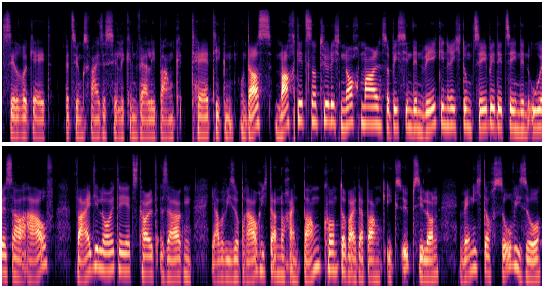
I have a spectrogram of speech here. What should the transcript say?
Silvergate bzw. Silicon Valley Bank tätigen. Und das macht jetzt natürlich nochmal so ein bisschen den Weg in Richtung CBDC in den USA auf, weil die Leute jetzt halt sagen, ja, aber wieso brauche ich dann noch ein Bankkonto bei der Bank XY, wenn ich doch sowieso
